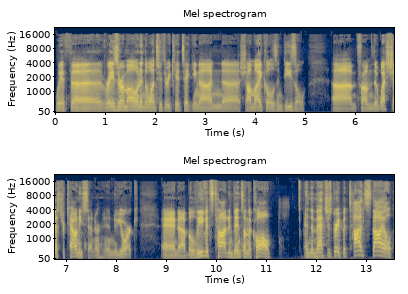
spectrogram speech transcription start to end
with uh, Razor Ramon and the One Two Three Kid taking on uh, Shawn Michaels and Diesel um, from the Westchester County Center in New York, and I believe it's Todd and Vince on the call, and the match is great. But Todd's style.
